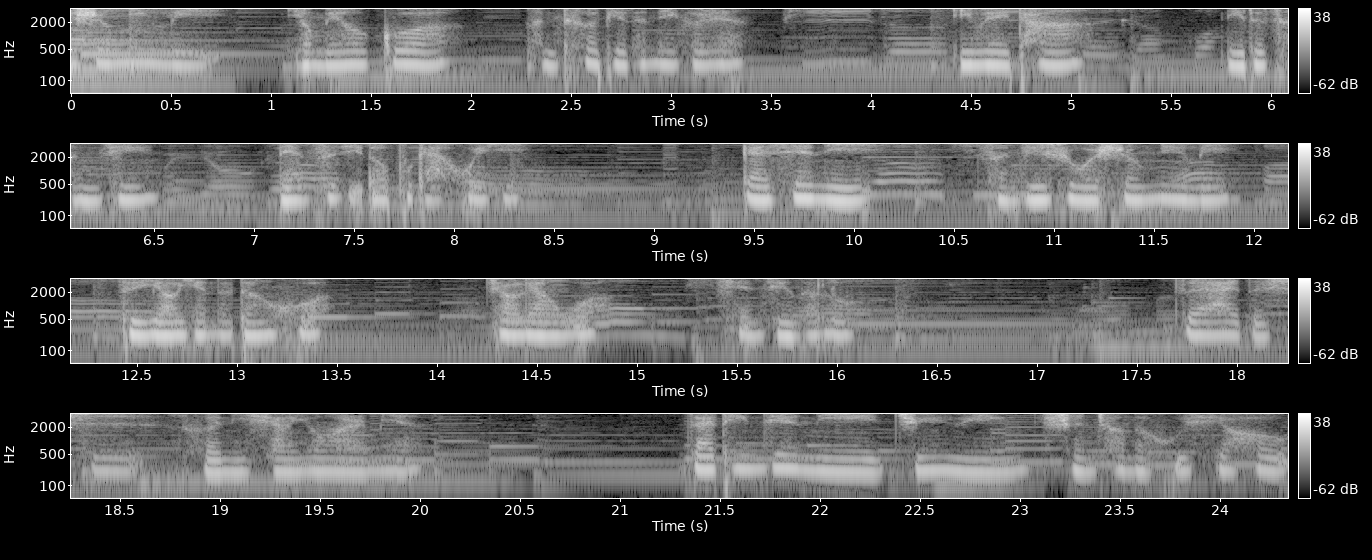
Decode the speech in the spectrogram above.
的生命里，有没有过很特别的那个人？因为他，你的曾经，连自己都不敢回忆。感谢你，曾经是我生命里最耀眼的灯火，照亮我前进的路。最爱的是和你相拥而眠，在听见你均匀顺畅的呼吸后，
